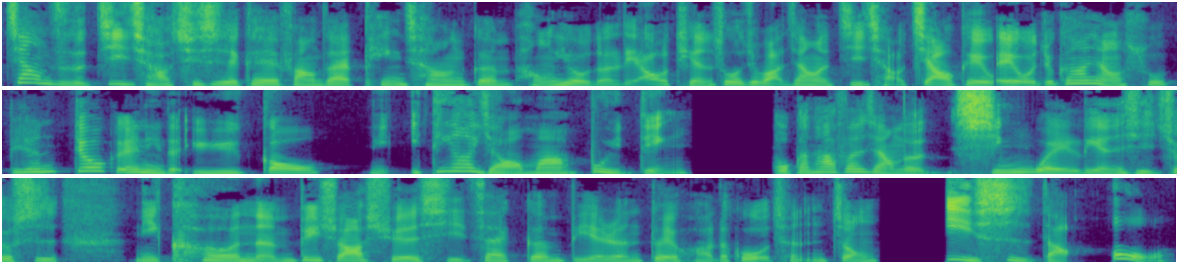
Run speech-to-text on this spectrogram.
这样子的技巧其实也可以放在平常跟朋友的聊天。所以我就把这样的技巧教给我。哎，我就跟他讲说，别人丢给你的鱼钩，你一定要咬吗？不一定。我跟他分享的行为练习，就是你可能必须要学习，在跟别人对话的过程中，意识到哦，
